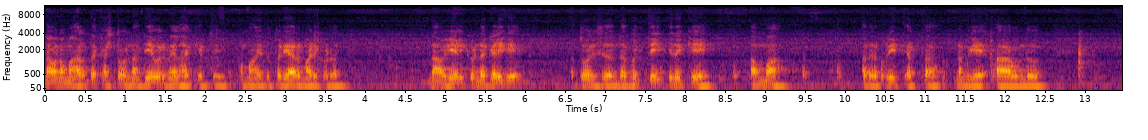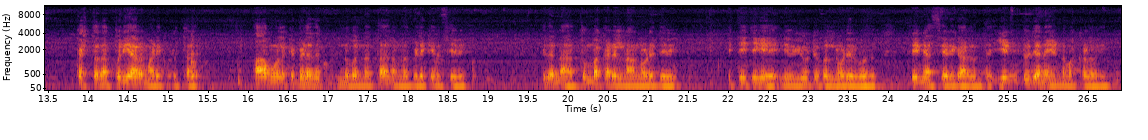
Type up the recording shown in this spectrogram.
ನಾವು ನಮ್ಮ ಅರ್ಧ ಕಷ್ಟವನ್ನು ದೇವರ ಮೇಲೆ ಹಾಕಿರ್ತೀವಿ. ಅಮ್ಮ, ಇದು ಪರಿಹಾರ ಮಾಡಿಕೊಡು ನಾವು ಹೇಳಿಕೊಂಡ ಗಳಿಗೆ ತೋರಿಸಿದಂಥ ಭಕ್ತಿ, ಇದಕ್ಕೆ ಅಮ್ಮ ಅದರ ಪ್ರೀತಿ ಅರ್ಥ ನಮಗೆ ಆ ಒಂದು ಕಷ್ಟದ ಪರಿಹಾರ ಮಾಡಿಕೊಡುತ್ತಾಳೆ. ಆ ಮೂಲಕ ಬೆಳೆದುಕೊಂಡು ಬಂದಂಥ ನಮ್ಮ ಬೆಳಕಿನ ಸೇವೆ. ಇದನ್ನು ತುಂಬ ಕಡೆಯಲ್ಲಿ ನಾವು ನೋಡಿದ್ದೇವೆ. ಇತ್ತೀಚೆಗೆ ನೀವು ಯೂಟ್ಯೂಬಲ್ಲಿ ನೋಡಿರ್ಬೋದು ಶ್ರೀನಿವಾಸ್ ಸೇರಿಗಾರರು ಅಂತ ಎಂಟು ಜನ ಹೆಣ್ಣು ಮಕ್ಕಳವರಿಗೆ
